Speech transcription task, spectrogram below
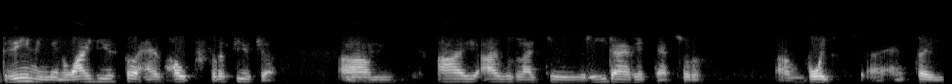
dreaming and why do you still have hope for the future? Um, I, I would like to redirect that sort of uh, voice uh, and say,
